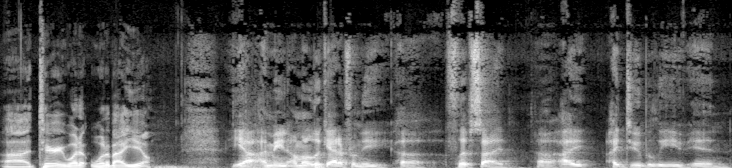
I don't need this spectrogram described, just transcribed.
Uh, Terry, what what about you? Yeah, I mean, I'm going to look at it from the uh, flip side. Uh, I I do believe in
